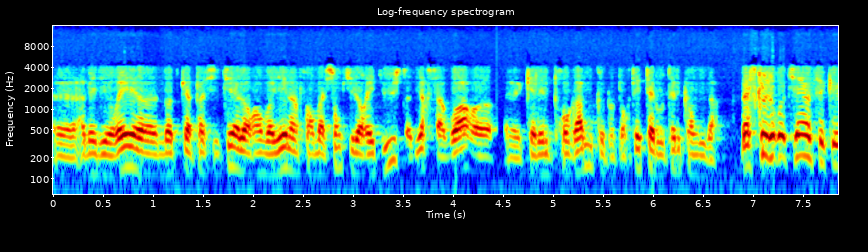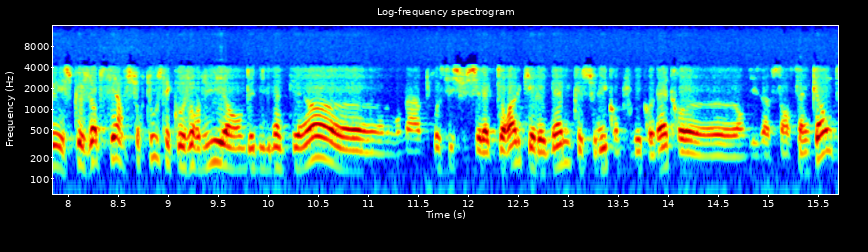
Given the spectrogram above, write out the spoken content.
euh, améliorer euh, notre capacité à leur envoyer l'information qui leur est due, c'est-à-dire savoir euh, quel est le programme que peut porter tel ou tel candidat. Ben, ce que je retiens, c'est que ce que j'observe surtout, c'est qu'aujourd'hui, en 2021, on a un processus électoral qui est le même que celui qu'on pouvait connaître en 1950,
